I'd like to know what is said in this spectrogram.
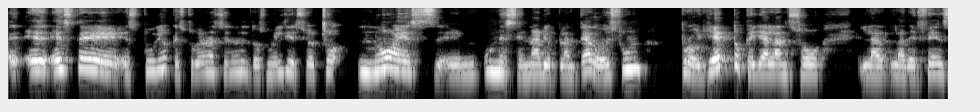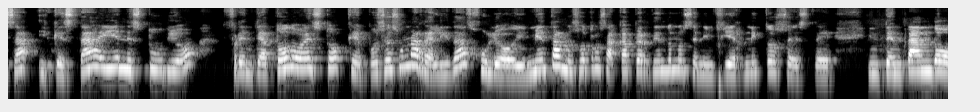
eh, este estudio que estuvieron haciendo en el 2018 no es eh, un escenario planteado, es un proyecto que ya lanzó la, la, defensa y que está ahí en estudio frente a todo esto que pues es una realidad, Julio, y mientras nosotros acá perdiéndonos en infiernitos, este, intentando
